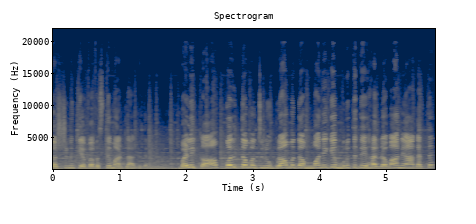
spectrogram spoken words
ದರ್ಶನಕ್ಕೆ ವ್ಯವಸ್ಥೆ ಮಾಡಲಾಗಿದೆ. ಬಳಿಕ ಕೊಲ್ತಮಜಲು ಗ್ರಾಮದ ಮನೆಗೆ ಮೃತದೇಹ ರವಾನೆ ಆಗತ್ತೆ.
